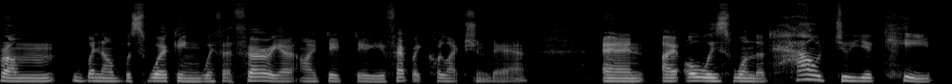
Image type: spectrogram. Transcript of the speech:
from when I was working with a furrier. I did the fabric collection there, and I always wondered how do you keep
